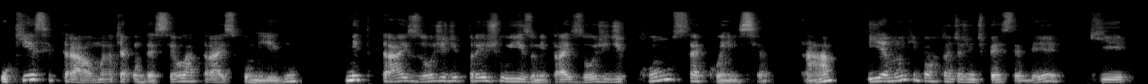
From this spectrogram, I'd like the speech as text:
O que esse trauma que aconteceu lá atrás comigo me traz hoje de prejuízo, me traz hoje de consequência, tá? E é muito importante a gente perceber que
